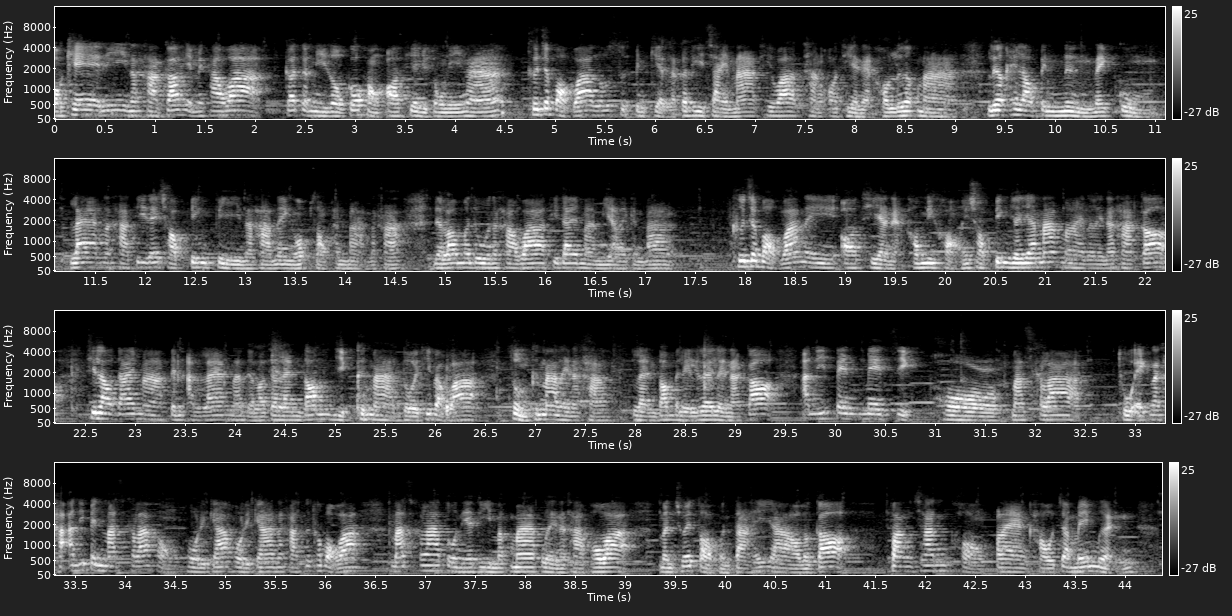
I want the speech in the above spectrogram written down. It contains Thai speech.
โอเคนี่นะคะก็เห็นไหมคะว่าก็จะมีโลโก้ของออเทียอยู่ตรงนี้นะ คือจะบอกว่ารู้สึกเป็นเกียรติและก็ดีใจมากที่ว่าทางออเทียเนี่ยเขาเลือกมา เลือกให้เราเป็นหนึ่งในกลุ่มแรกนะคะที่ได้ช้อปปิ้งฟรีนะคะในงบ 2,000 บาทนะคะ เดี๋ยวเรามาดูนะคะว่าที่ได้มามีอะไรกันบ้าง คือจะบอกว่าในออเทียเนี่ยเขามีของให้ช้อปปิ้งเยอะแยะมากมายเลยนะคะ ก็ที่เราได้มาเป็นอันแรกนะ เดี๋ยวเราจะแรนดอมหยิบขึ้นมา โดยที่แบบว่าสุ่มขึ้นมาเลยนะคะ แรนดอมไปเรื่อยๆเลยนะ ก็อันนี้เป็น Magic Pore Mascara 2x นะคะ อันนี้เป็นมาสคาร่าของ h o r i c a h o r i c a นะคะ ซึ่งเขาบอกว่ามาสคาร่าตัวนี้ดีมากๆเลยนะคะ เพราะว่ามันช่วยต่อขนตาให้ยาว แล้วก็ฟังก์ชันของแปรงเขาจะไม่เหมือน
